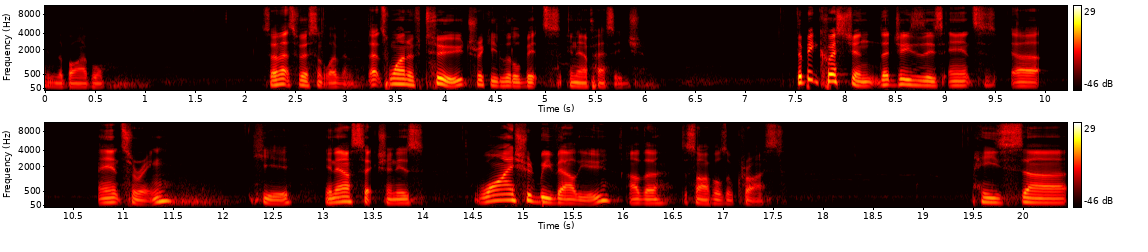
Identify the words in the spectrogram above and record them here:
in the Bible. So, that's verse 11. That's one of two tricky little bits in our passage. The big question that Jesus is uh, answering here in our section is why should we value other disciples of Christ? He's uh,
